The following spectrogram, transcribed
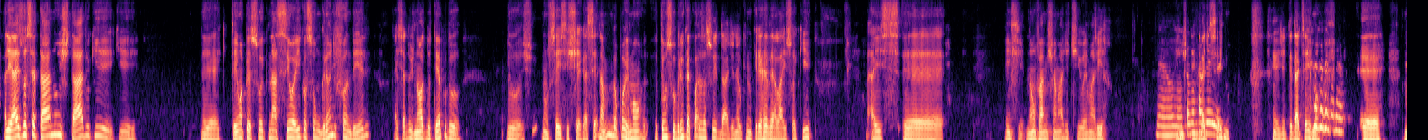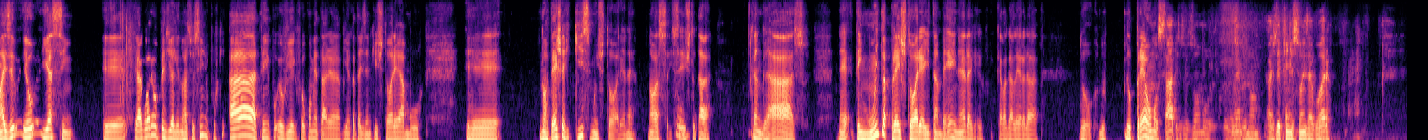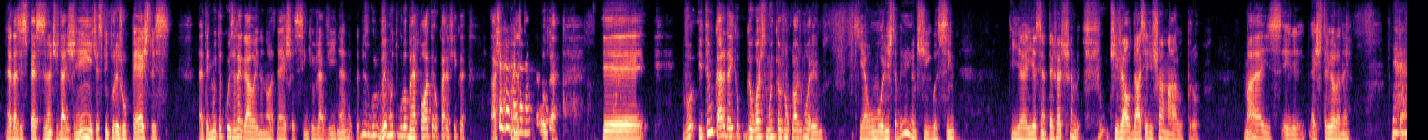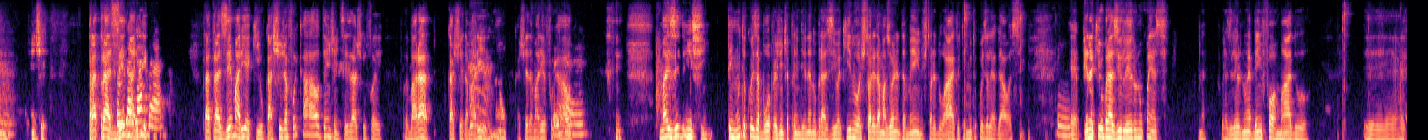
Aliás, você está num estado que, que é, tem uma pessoa que nasceu aí, que eu sou um grande fã dele. Isso é dos do tempo do, dos. Não sei se chega a ser. Não, meu pô, irmão, eu tenho um sobrinho que é quase da sua idade, né? Eu que não queria revelar isso aqui. Mas. É, enfim, não vai me chamar de tio, hein, Maria? Não, nunca vou fazer isso. a gente tem idade de ser irmão. é, mas eu, eu. E assim, é, e agora eu perdi ali no raciocínio, porque. Ah, tem, eu vi que foi o comentário. A Bianca está dizendo que história é amor. É, Nordeste é riquíssimo em história, né? Nossa, isso é estudar cangaço, né? Tem muita pré-história aí também, né? Daquela galera da, do, do, do pré-homo sapiens, os homo, eu não lembro nome, as definições agora, né? das espécies antes da gente, as pinturas rupestres, é, tem muita coisa legal aí no Nordeste, assim, que eu já vi, né? Vê muito Globo Repórter, o cara fica. Acha que conhece lugar. É, vou, e tem um cara daí que eu, que eu, gosto muito, que é o João Cláudio Moreno, que é um humorista bem antigo, assim. E aí, assim, até já tive a audácia de chamá-lo pro. Mas ele é estrela, né? Então, a gente. Para trazer Maria para trazer Maria aqui. O cachê já foi alto, hein, gente? Vocês acham que foi, foi barato? O cachê da Maria? Não, o cachê da Maria foi pois alto. É. Mas, enfim, tem muita coisa boa para a gente aprender né, no Brasil. Aqui na história da Amazônia também, na história do Acre, tem muita coisa legal. assim. Sim. É, pena que o brasileiro não conhece. Né? O brasileiro não é bem informado é,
